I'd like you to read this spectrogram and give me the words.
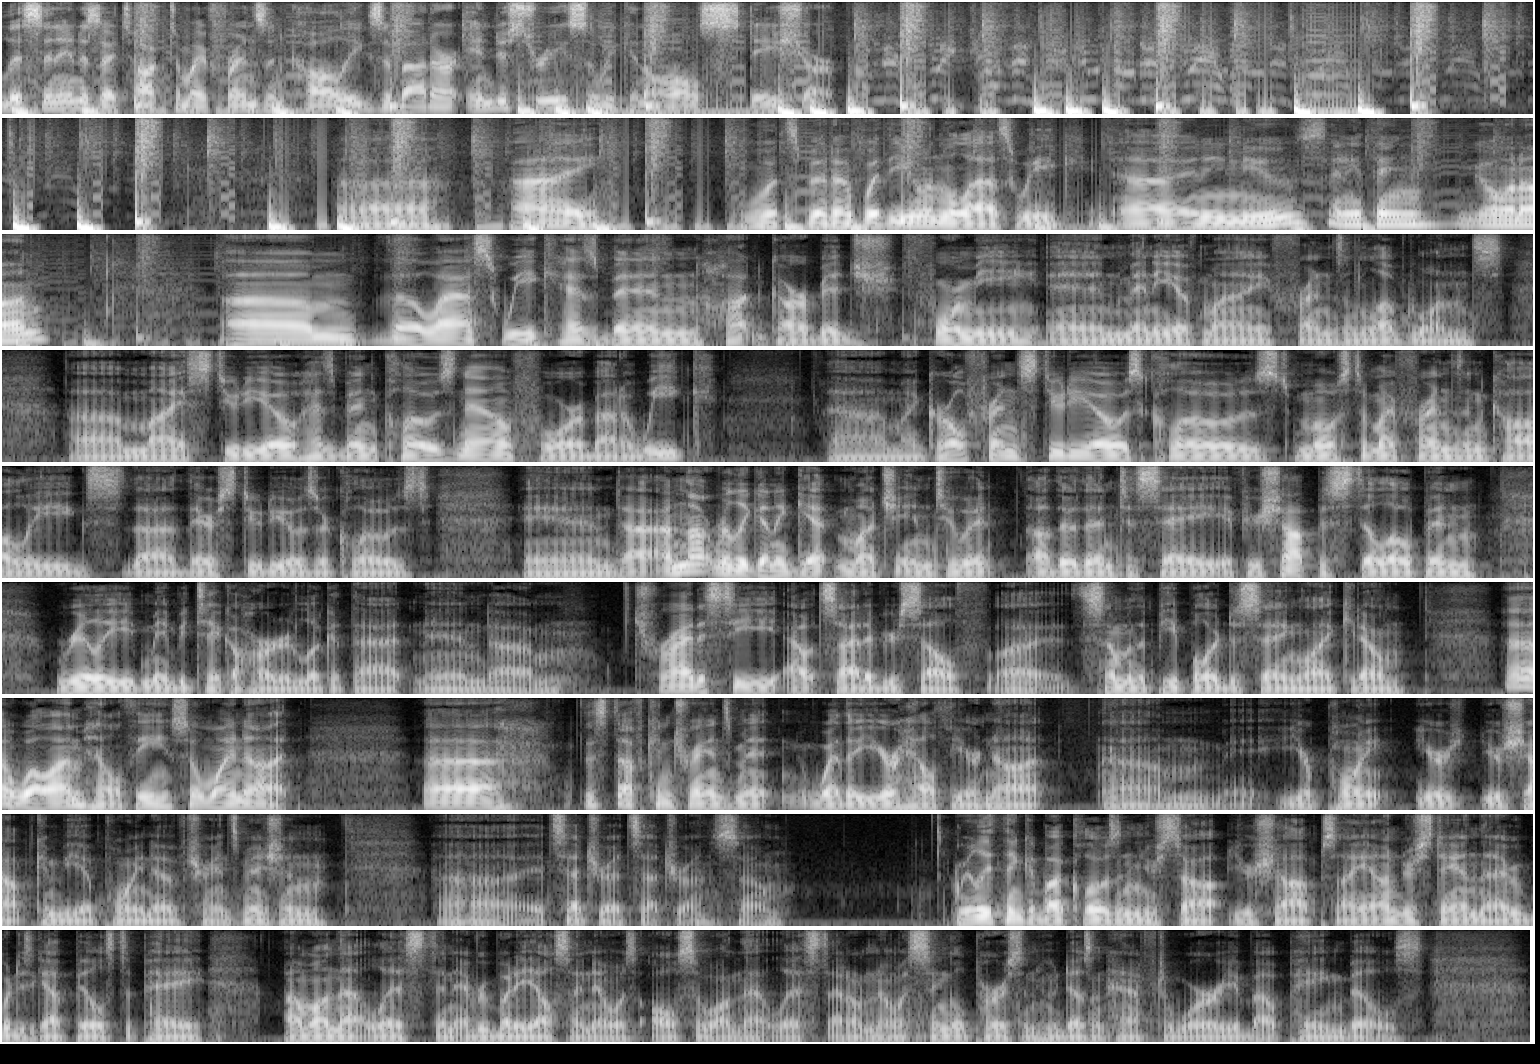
Listen in as I talk to my friends and colleagues about our industry so we can all stay sharp. Uh, hi. What's been up with you in the last week? Uh, any news? Anything going on? Um, the last week has been hot garbage for me and many of my friends and loved ones. Uh, my studio has been closed now for about a week. Uh, my girlfriend's studio is closed. Most of my friends and colleagues, uh, their studios are closed. And uh, I'm not really going to get much into it other than to say if your shop is still open, really maybe take a harder look at that and um, try to see outside of yourself. Uh, some of the people are just saying, like, you know, oh, well, I'm healthy, so why not? Uh, this stuff can transmit whether you're healthy or not. Um, your point, your your shop can be a point of transmission etc., uh, etc. Et so, really think about closing your shop, your shops. I understand that everybody's got bills to pay. I'm on that list, and everybody else I know is also on that list. I don't know a single person who doesn't have to worry about paying bills.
